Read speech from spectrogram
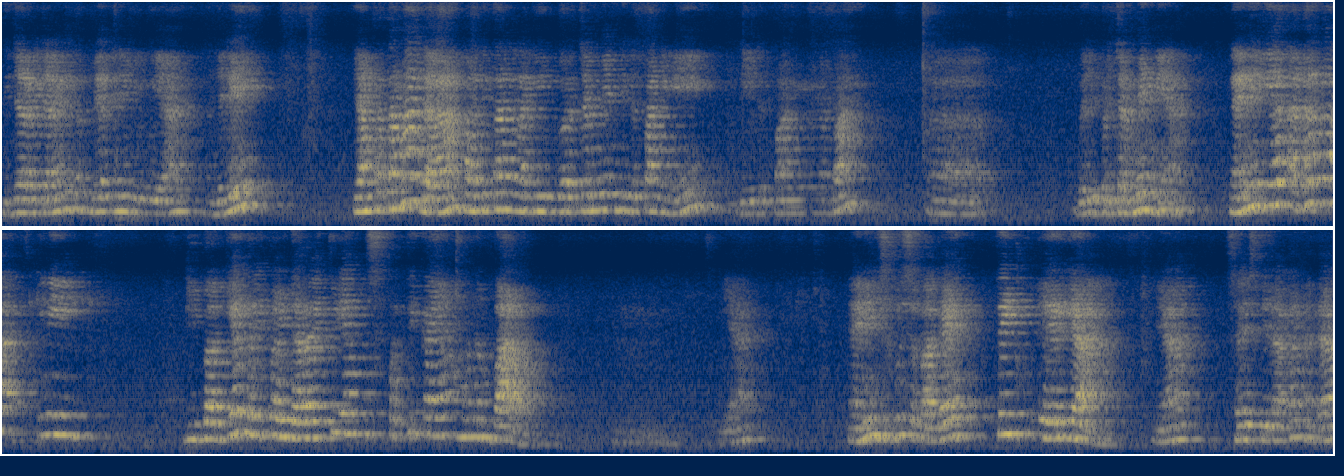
gejala-gejala kita lihat ini dulu ya. Nah, jadi yang pertama adalah kalau kita lagi bercermin di depan ini, di depan apa? E, bercermin ya. Nah ini lihat ada nggak ini di bagian dari payudara itu yang seperti kayak menebal. Ya. Nah ini disebut sebagai thick area. Ya, saya istilahkan ada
